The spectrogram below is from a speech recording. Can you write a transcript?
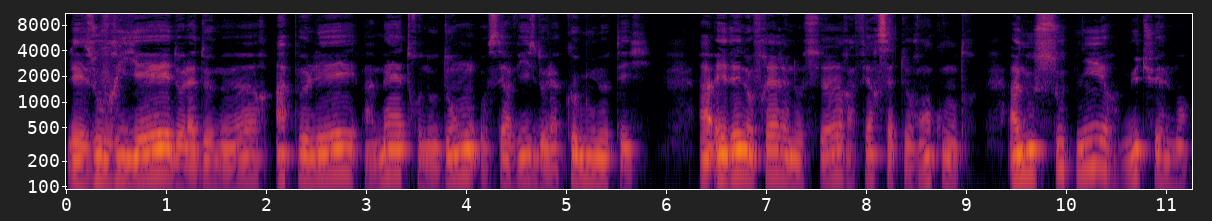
les ouvriers de la demeure appelés à mettre nos dons au service de la communauté, à aider nos frères et nos sœurs à faire cette rencontre, à nous soutenir mutuellement,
